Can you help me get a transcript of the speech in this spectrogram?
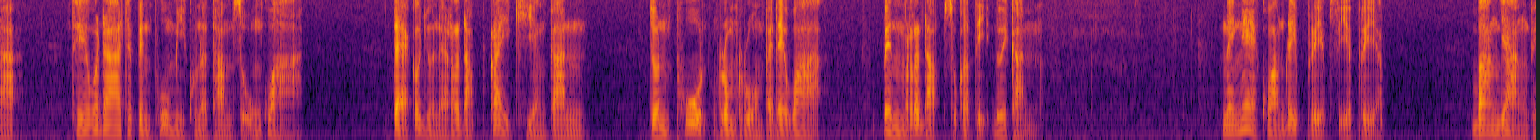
นะ เทวดาจะเป็นผู้มีคุณธรรมสูงกว่า แต่ก็อยู่ในระดับใกล้เคียงกัน จนพูดรวมๆไปได้ว่า เป็นระดับสุคติด้วยกัน ในแง่ความได้เปรียบเสียเปรียบ บางอย่างเท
